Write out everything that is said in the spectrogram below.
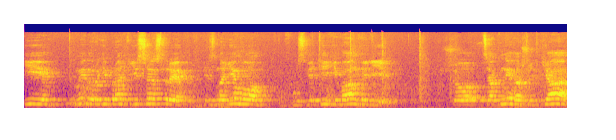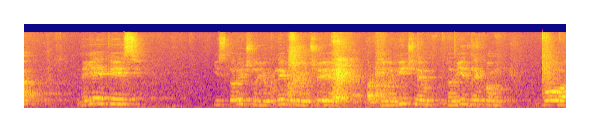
І ми, дорогі браті і сестри, пізнаємо у святій Євангелії, що ця книга життя не є якоюсь історичною книгою чи археологічним довідником, бо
